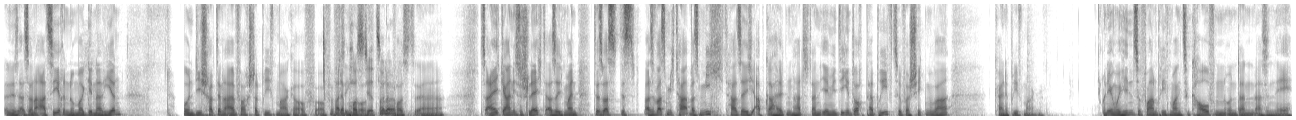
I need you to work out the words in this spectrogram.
also eine Art Seriennummer generieren und die schreibt dann einfach statt Briefmarke auf, auf Bei der Post jetzt, Bei oder? der Post, ja, ja. Das ist eigentlich gar nicht so schlecht. Also ich meine, das, was, das, also was mich, was mich tatsächlich abgehalten hat, dann irgendwie Dinge doch per Brief zu verschicken, war keine Briefmarken. Und irgendwo hinzufahren, Briefmarken zu kaufen und dann, also nee.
